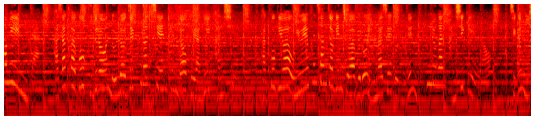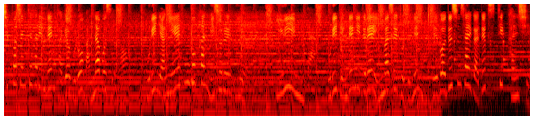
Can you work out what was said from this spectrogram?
3위입니다. 바삭하고 부드러운 놀러즈 크런치 앤 텐더 고양이 간식. 닭고기와 우유의 환상적인 조합으로 입맛을 돋우는 훌륭한 간식이에요. 지금 20% 할인된 가격으로 만나보세요. 우리 냥이의 행복한 미소를 위해 2위입니다. 우리 댕댕이들의 입맛을 돋우는 벨버드 순살 가득 스틱 간식.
